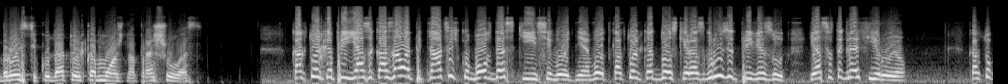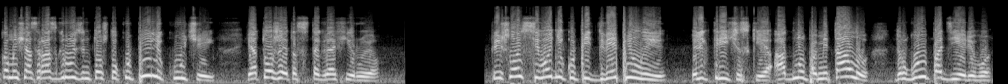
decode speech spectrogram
бросьте куда только можно, прошу вас. Как только при... я заказала 15 кубов доски сегодня. Вот, как только доски разгрузят, привезут, я сфотографирую. Как только мы сейчас разгрузим то, что купили кучей, я тоже это сфотографирую. Пришлось сегодня купить две пилы электрические. Одну по металлу, другую по дереву.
